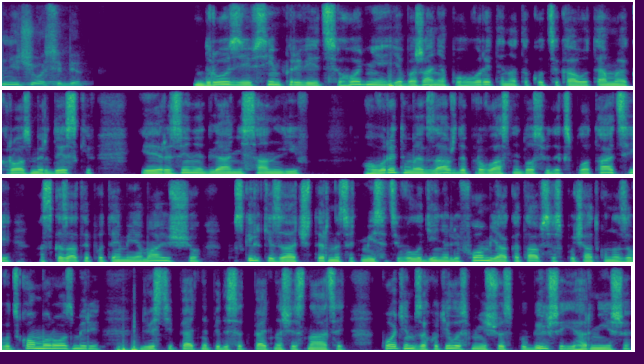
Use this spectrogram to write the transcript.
Ничего собі. Друзі, всім привіт! Сьогодні є бажання поговорити на таку цікаву тему, як розмір дисків і резини для Nissan Leaf. Говоритиму, як завжди, про власний досвід експлуатації, а сказати по темі я маю що, оскільки за 14 місяців володіння ліфом я катався спочатку на заводському розмірі 205 на 55 на 16, потім захотілося мені щось побільше і гарніше,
